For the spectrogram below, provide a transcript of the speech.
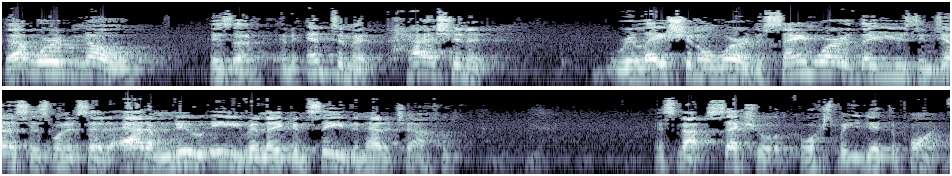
That word know is a, an intimate, passionate relational word. The same word they used in Genesis when it said Adam knew Eve and they conceived and had a child. It's not sexual, of course, but you get the point.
